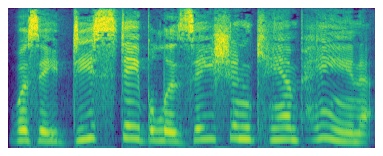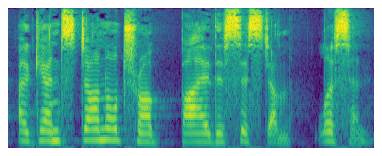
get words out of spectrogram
was a destabilization campaign against Donald Trump by the system. Listen.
